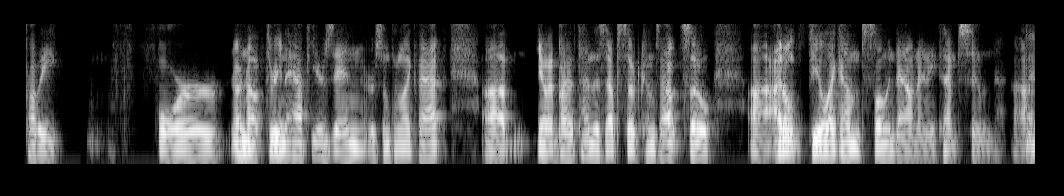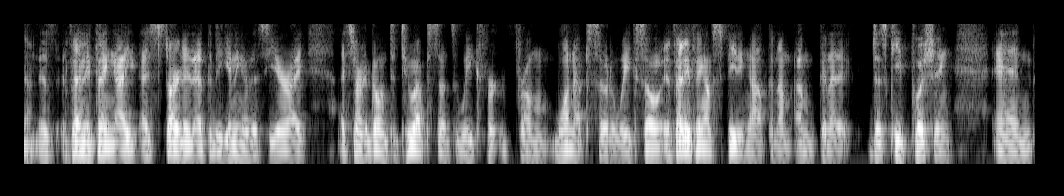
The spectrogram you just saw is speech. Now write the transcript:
probably four or no, three and a half years in or something like that. Uh, you know, by the time this episode comes out, so uh, I don't feel like I'm slowing down anytime soon. Uh, yeah. as, if anything, I, I, started at the beginning of this year. I I started going to two episodes a week for from one episode a week. So if anything, I'm speeding up, and I'm I'm gonna just keep pushing and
